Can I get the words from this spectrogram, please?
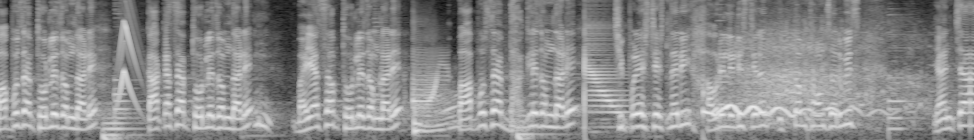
बापूसाहेब थोरले जमदाडे काकासाहेब थोरले जमदाडे भैयासाहेब थोरले जमदाडे बापूसाहेब धाकले Jamdade Chiple stationery Haware ladies tailor Uttam sound service यांच्या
